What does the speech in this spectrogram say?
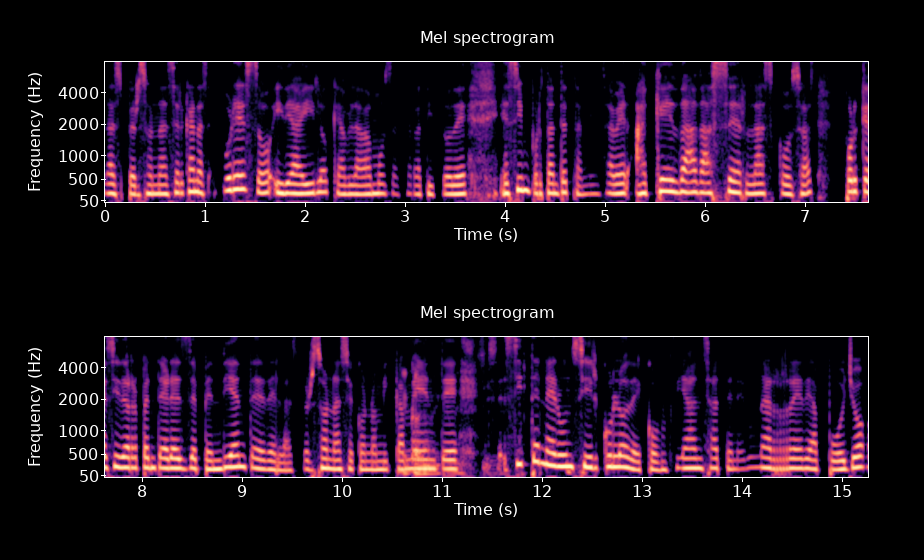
las personas cercanas. Por eso, y de ahí lo que hablábamos hace ratito de, es importante también saber a qué edad hacer las cosas, porque si de repente eres dependiente de las personas económicamente, sí. tener un círculo de confianza, tener una red de apoyo,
